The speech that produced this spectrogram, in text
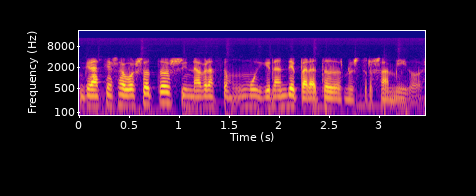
Gracias a vosotros y un abrazo muy grande para todos nuestros amigos.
